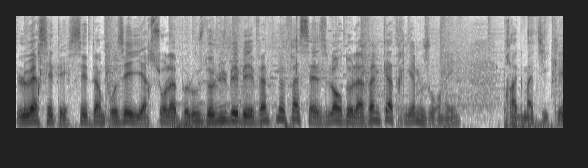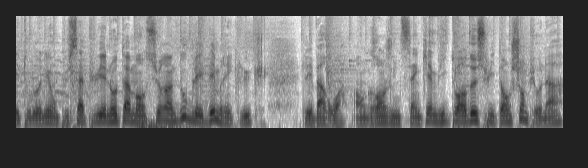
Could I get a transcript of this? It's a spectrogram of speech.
Le RCT s'est imposé hier sur la pelouse de l'UBB 29 à 16 lors de la 24e journée. Pragmatiques, les Toulonnais ont pu s'appuyer notamment sur un doublé d'Emeric Luc. Les Varois engrangent une cinquième victoire de suite en championnat,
